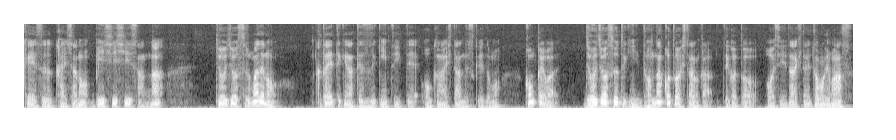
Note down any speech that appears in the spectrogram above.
経営する会社の BCC さんが上場するまでの具体的な手続きについてお伺いしたんですけれども今回は上場するときにどんなことをしたのかということをお教えいただきたいと思います。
